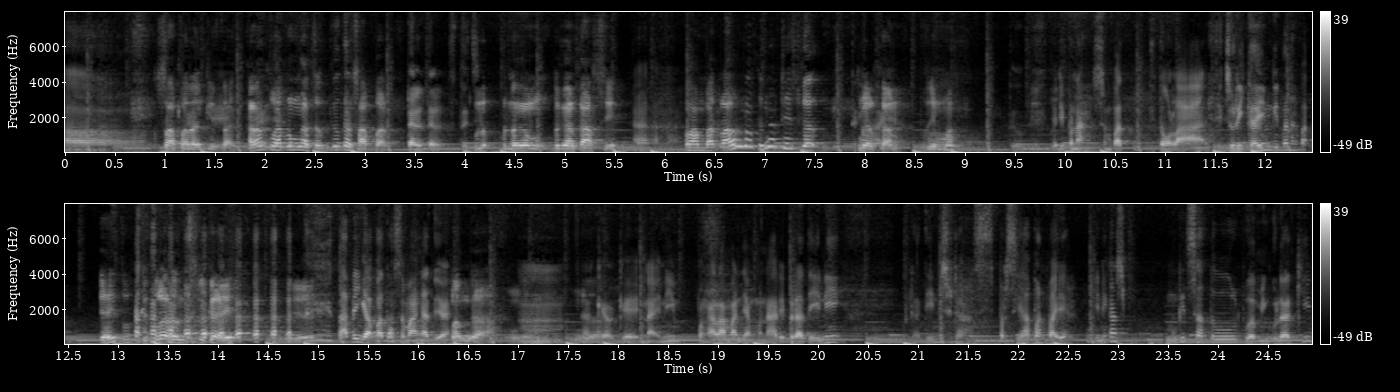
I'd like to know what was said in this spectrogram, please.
Ah, kesabaran okay, kita. Okay. Karena Tuhan mengajar kita kan sabar. Betul, betul. Dengan dengan kasih. Ah, Lambat laun akhirnya dia juga terima, welcome, ya? terima. Oh, gitu. Jadi pernah sempat ditolak, dicurigai gimana Pak? Ya itu itulah yang juga ya. Tapi nggak patah semangat ya? Oh, enggak hmm, oke oke. Okay, nah ini pengalaman yang menarik. Berarti ini berarti ini sudah persiapan pak ya? Ini kan mungkin satu dua minggu lagi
